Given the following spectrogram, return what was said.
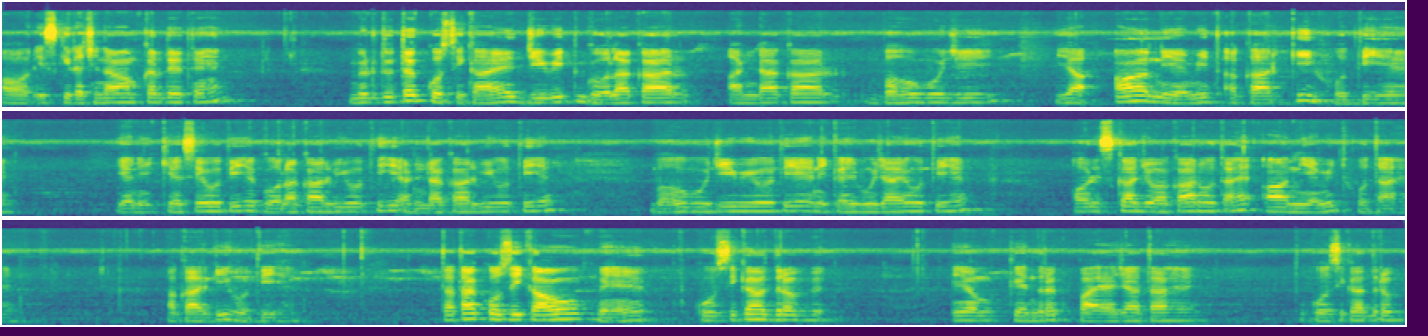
और इसकी रचना हम कर देते हैं। मृदुतक कोशिकाएँ जीवित गोलाकार, अंडाकार, बहुभुजी या अनियमित आकार की होती है। यानी कैसे होती है? गोलाकार भी होती है, अंडाकार भी होती है, बहुभुजी भी होती है, यानी कई भुजाएँ होती है। और इसका जो आकार होता है, अनियमित होता है, आकार की होती है। तथा कोशिकाओं में कोशिका द्रव्य एवं केंद्रक पाया जाता है। तो कोशिका द्रव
